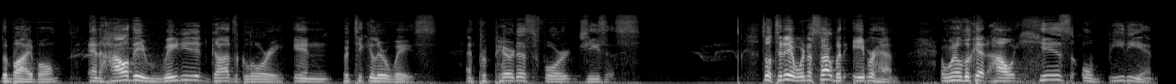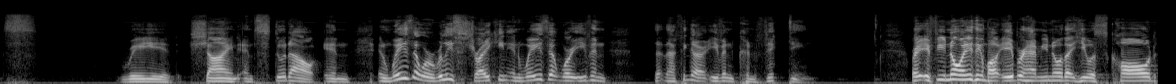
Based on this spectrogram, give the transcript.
the Bible and how they radiated God's glory in particular ways and prepared us for Jesus. So today we're going to start with Abraham. And we're going to look at how his obedience radiated, shined, and stood out in, in ways that were really striking, in ways that were even, that I think are even convicting. Right? If you know anything about Abraham, you know that he was called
